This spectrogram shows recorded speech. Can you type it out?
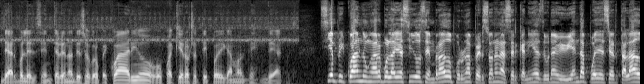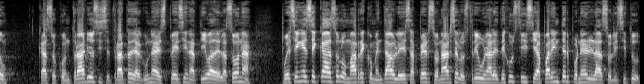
de, árboles en terrenos de uso agropecuario o cualquier otro tipo, digamos, de, de árboles. Siempre y cuando un árbol haya sido sembrado por una persona en las cercanías de una vivienda puede ser talado. Caso contrario, si se trata de alguna especie nativa de la zona, pues en ese caso lo más recomendable es apersonarse a los tribunales de justicia para interponer la solicitud.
